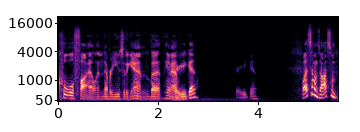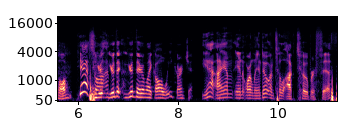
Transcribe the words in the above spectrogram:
cool file and never use it again. But you know, There you go. There you go. Well, that sounds awesome, Paul. yeah. So you're you're, the, you're there like all week, aren't you? Yeah, I am in Orlando until October 5th.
